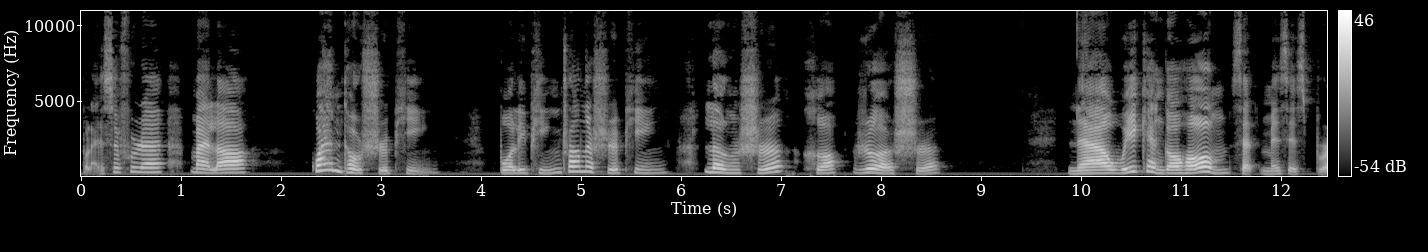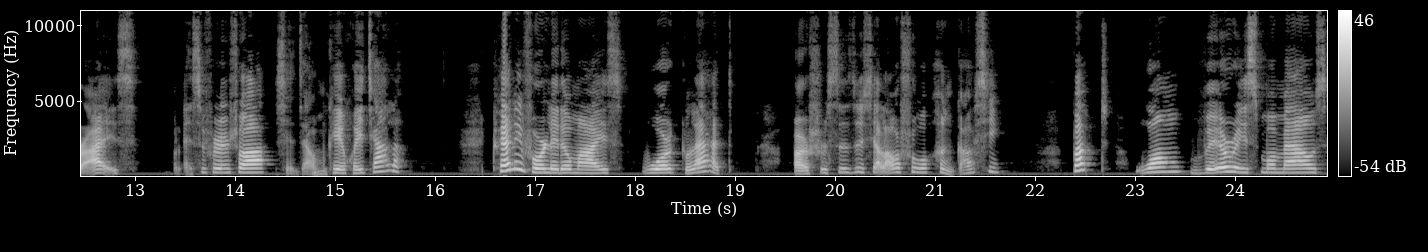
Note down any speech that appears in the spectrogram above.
布莱斯夫人买了罐头食品、玻璃瓶装的食品、冷食和热食。now we can go home," said Mrs. Brice。布莱斯夫人说：“现在我们可以回家了。” Twenty-four little mice were glad。二十四只小老鼠很高兴。But one very small mouse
